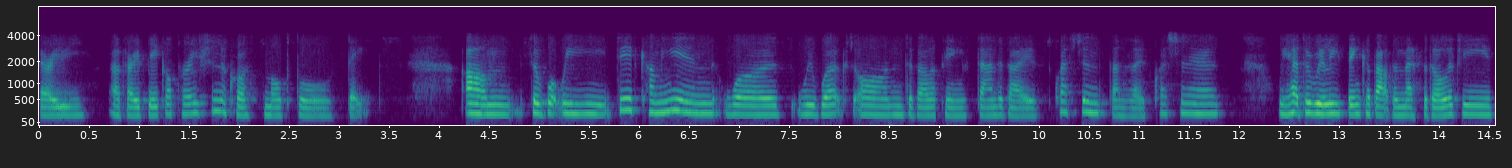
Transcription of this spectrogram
very, a very big operation across multiple states. Um, so what we did coming in was we worked on developing standardized questions, standardized questionnaires. We had to really think about the methodologies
